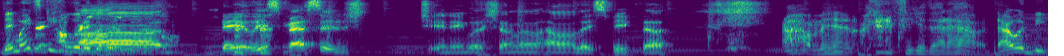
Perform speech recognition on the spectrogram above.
They might speak a little bit of English. Uh, they at least message in English. I don't know how they speak though. Oh man, I gotta figure that out. That would be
